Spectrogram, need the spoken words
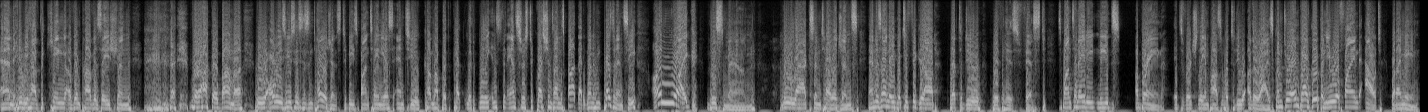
And here we have the king of improvisation, Barack Obama, who always uses his intelligence to be spontaneous and to come up with, cut, with really instant answers to questions on the spot that won him presidency, unlike this man who lacks intelligence and is unable to figure out what to do with his fist. Spontaneity needs a brain. It's virtually impossible to do otherwise. Come to our improv group and you will find out what I mean.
